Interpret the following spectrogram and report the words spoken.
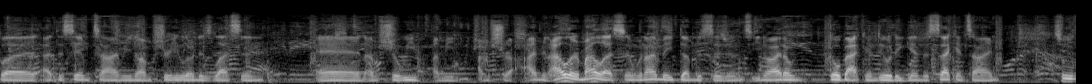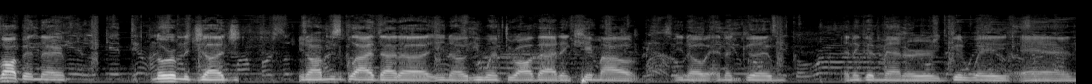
but at the same time, you know, I'm sure he learned his lesson, and I'm sure we. I mean, I'm sure. I mean, I learned my lesson when I made dumb decisions. You know, I don't go back and do it again the second time. So we've all been there. No room to judge. You know, I'm just glad that uh, you know he went through all that and came out, you know, in a good, in a good manner, good way, and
